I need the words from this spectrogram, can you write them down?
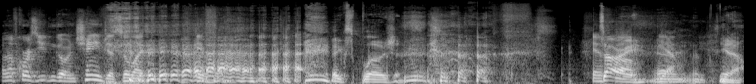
And of course, you can go and change it. So, like, if, Explosion. if, Sorry. um, yeah, Um, you know.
